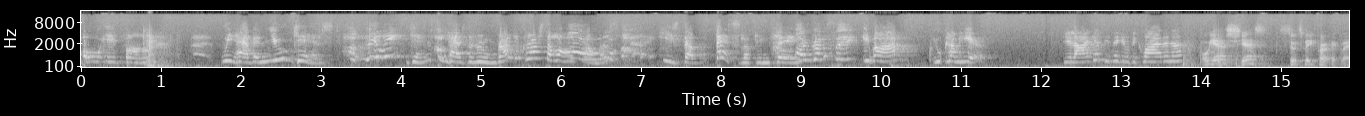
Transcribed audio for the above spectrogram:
Oh, Yvonne, We have a new guest. Really? Yes, he has the room right across the hall oh. from us. He's the best looking thing. Oh, I'm going to see. Yvonne, you come here. Do you like it? Do you think it'll be quiet enough? Oh, yes, yes. Suits me perfectly.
